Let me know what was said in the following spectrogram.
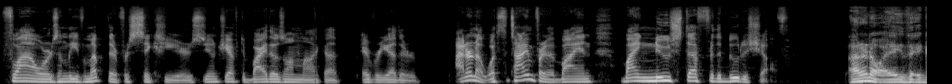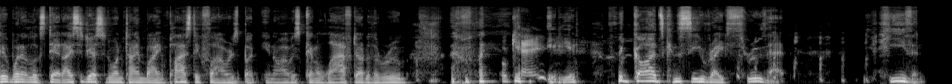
flowers and leave them up there for six years. You don't you have to buy those on like a every other? I don't know. What's the time frame of buying buying new stuff for the Buddha shelf? I don't know. I, when it looks dead, I suggested one time buying plastic flowers, but you know, I was kind of laughed out of the room. okay, idiot. The gods can see right through that. Heathen.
